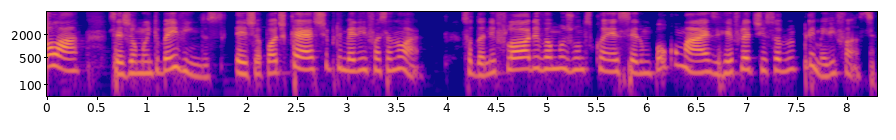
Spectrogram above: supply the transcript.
Olá, sejam muito bem-vindos. Este é o podcast Primeira Infância no Ar. Sou Dani Flora e vamos juntos conhecer um pouco mais e refletir sobre primeira infância.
